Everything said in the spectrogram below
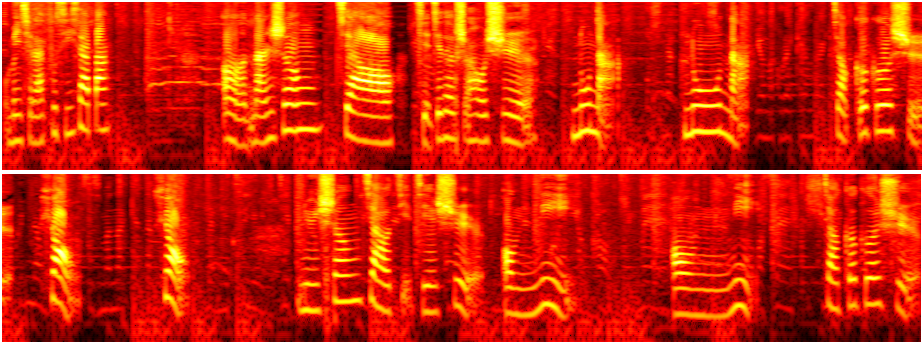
我们一起来复习一下吧。嗯，男生叫姐姐的时候是 Nuna 누 나， 叫哥哥是 hyung hyung，女生叫姐姐是 oni oni，叫哥哥是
